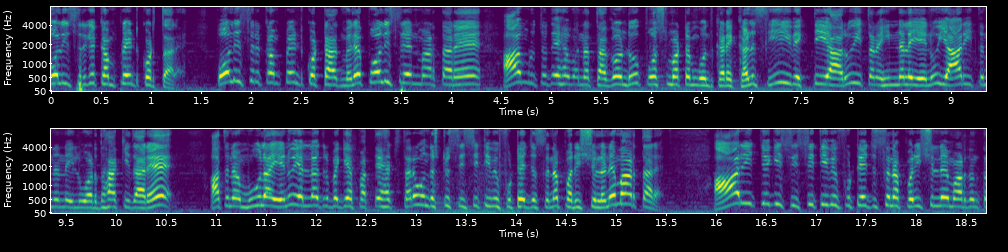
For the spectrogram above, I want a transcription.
ಪೊಲೀಸರಿಗೆ ಕಂಪ್ಲೇಂಟ್ ಕೊಡ್ತಾರೆ. ಪೊಲೀಸರು ಕಂಪ್ಲೇಂಟ್ ಕೊಟ್ಟಾದ್ಮೇಲೆ ಪೊಲೀಸರು ಏನು ಮಾಡ್ತಾರೆ? ಆ ಮೃತದೇಹವನ್ನು ತಗೊಂಡು ಪೋಸ್ಟ್ ಮಾರ್ಟಮ್ಗೆ ಒಂದು ಕಡೆ ಕಳಿಸಿ ಈ ವ್ಯಕ್ತಿ ಯಾರು? ಈತನ ಹಿನ್ನೆಲೆ ಏನು? ಯಾರು ಈತನನ್ನು ಇಲ್ಲಿ ಹೊಡೆದು ಹಾಕಿದ್ದಾರೆ? ಆತನ ಮೂಲ ಏನು ಎಲ್ಲದ್ರ ಬಗ್ಗೆ ಪತ್ತೆ ಹಚ್ತಾರೆ, ಒಂದಷ್ಟು C C T V footages ಅನ್ನ ಪರಿಶೀಲನೆ ಮಾಡ್ತಾರೆ. ಆ ರೀತಿಯಾಗಿ C C T V footages ಅನ್ನ ಪರಿಶೀಲನೆ ಮಾಡಿದಂಥ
